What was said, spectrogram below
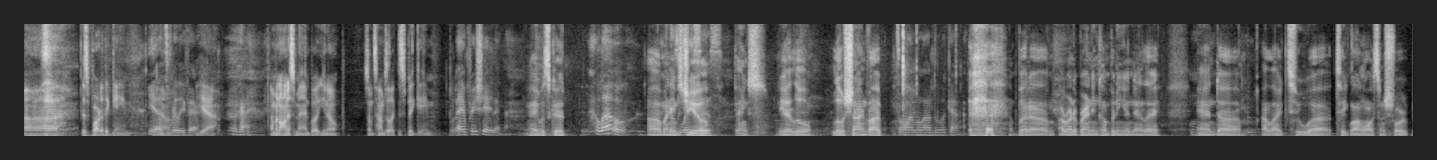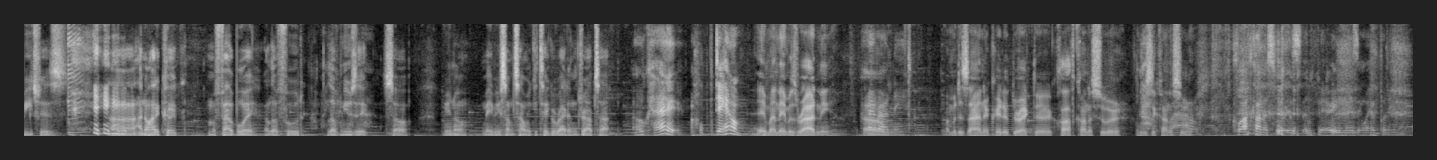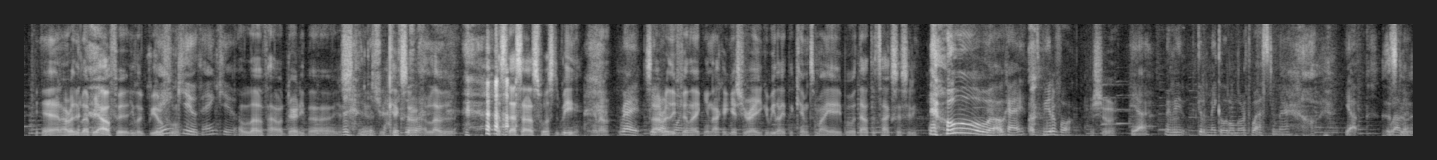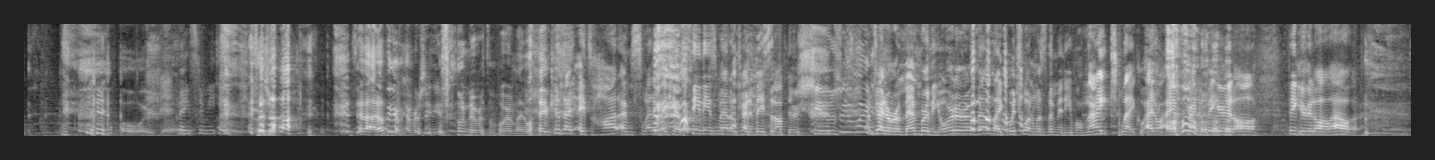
Uh, it's part of the game. you Yeah, it's really fair. Yeah. Okay. I'm an honest man, but you know, sometimes I like to spit game. But I appreciate it. Hey, what's good? Hello. Uh, my name's Those Gio. Thanks. Yeah, a little little shine vibe. That's all I'm allowed to look at. But um, I run a branding company in LA, Mm. and uh, I like to uh, take long walks on short beaches. uh, I know how to cook. I'm a fat boy. I love food. love music. So, you know, maybe sometime we could take a ride in the drop top. Okay. Oh, damn. Hey, my name is Rodney. Hi, Um, Rodney. I'm a designer, creative director, cloth connoisseur, music connoisseur. Wow. Cloth connoisseur is a very amazing way of putting it. Yeah, and I really love your outfit. You look beautiful. Thank you. Thank you. I love how dirty the, your, The- your, the your kicks are. like- I love it. That's, that's how it's supposed to be, you know? Right. So I really feel like, you know, I could get you right. You could be like the Kim to my Ye, but without the toxicity, Ooh, okay. That's beautiful. for sure. Yeah. Maybe gonna make a little North West in there. Oh, yeah. Let's Love do it. it. Oh my God. Nice to meet you. Pleasure. Tana, I don't think I've ever seen you so nervous before in my life. Because it's hot, I'm sweating, I can't see these men. I'm trying to base it off their shoes. I'm trying to remember the order of them, like which one was the medieval knight. Like I don't. I'm oh. trying to figure it all, figure it all out.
